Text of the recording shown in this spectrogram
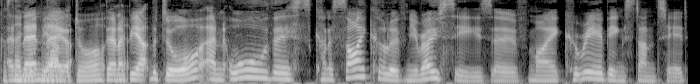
because and then, you'll be they, out the door. Then yeah. I'd be out the door, and all this kind of cycle of neuroses of my career being stunted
